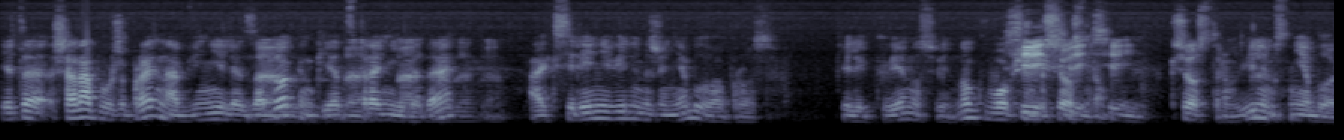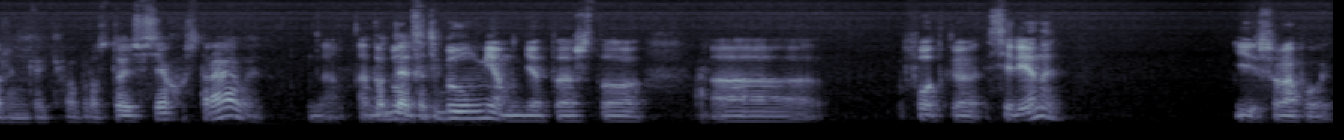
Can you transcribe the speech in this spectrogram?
Это Шарапов уже правильно обвинили за Да, допинг и отстранили, да? да, да. А к Сирене Вильямс же не было вопросов. Или к Венусу. Ну, в общем, Сирень, к сестрам. сирень. К сестрам Вильямс не было же никаких вопросов. То есть всех устраивает? Да. А Вот был, этот. кстати, был мем где-то, что а, фотка Сирены и Шараповой.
